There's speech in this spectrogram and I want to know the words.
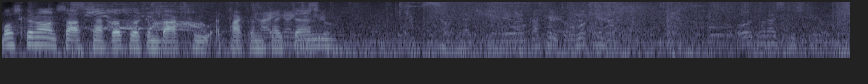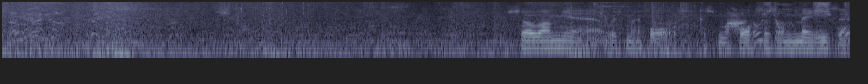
What's going on, South Tappers? Welcome back to Attack on Titan. So, um, yeah, with my horse, because my horse is amazing.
